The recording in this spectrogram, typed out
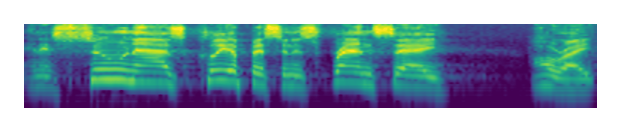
And as soon as Cleopas and his friends say, all right,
